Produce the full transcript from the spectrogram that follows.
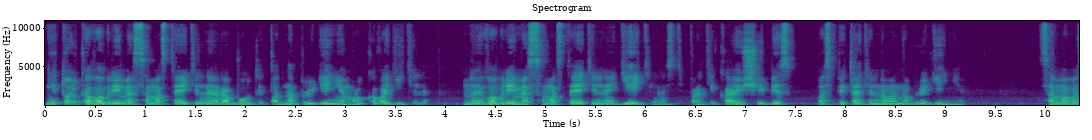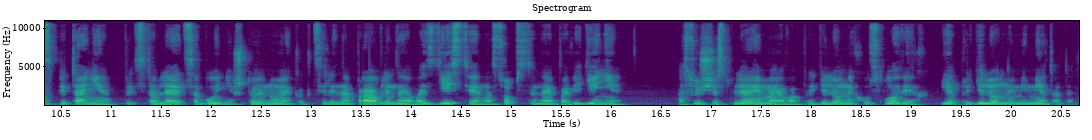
не только во время самостоятельной работы под наблюдением руководителя – но и во время самостоятельной деятельности, протекающей без воспитательного наблюдения. Самовоспитание представляет собой не что иное, как целенаправленное воздействие на собственное поведение, осуществляемое в определенных условиях и определенными методами.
